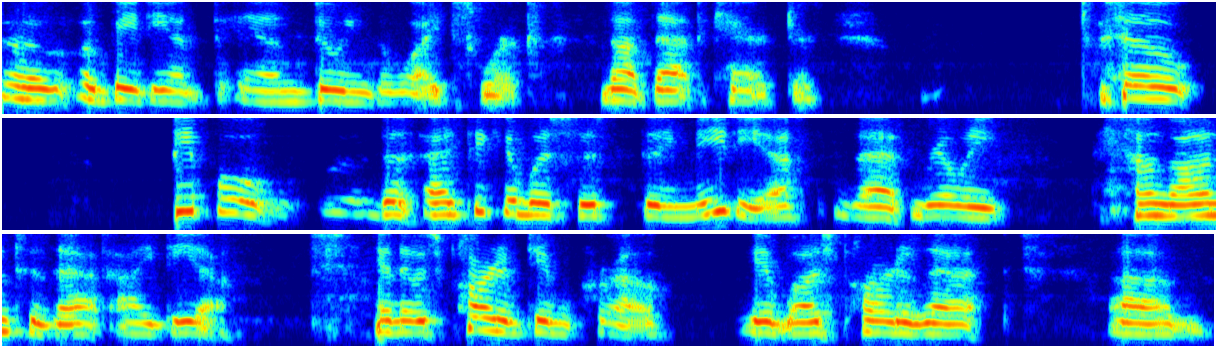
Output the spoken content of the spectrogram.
uh, obedient, and doing the whites' work. Not that character. So people, the, I think it was the, the media that really hung on to that idea, and it was part of Jim Crow. It was part of that um,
